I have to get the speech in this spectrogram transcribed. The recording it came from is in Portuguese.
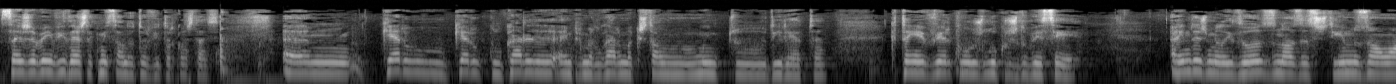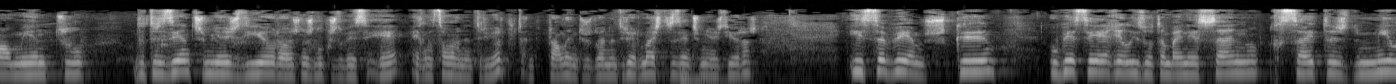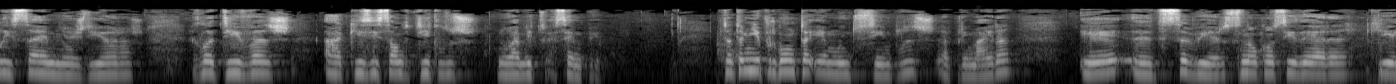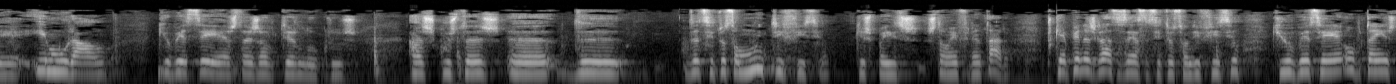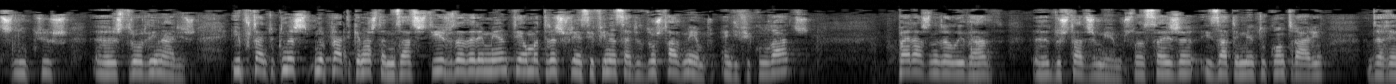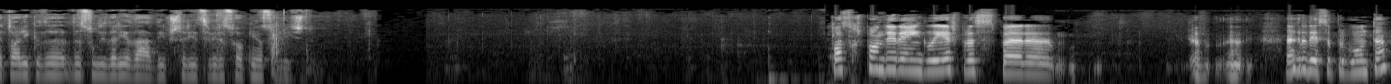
Seja bem-vindo a esta comissão, Dr. Vítor Constâncio. Um, quero quero colocar-lhe, em primeiro lugar, uma questão muito direta, que tem a ver com os lucros do BCE. Em 2012, nós assistimos a um aumento de 300 milhões de euros nos lucros do BCE, em relação ao ano anterior, portanto, para além dos do ano anterior, mais 300 milhões de euros, e sabemos que o BCE realizou também nesse ano receitas de 1.100 milhões de euros, relativas à aquisição de títulos no âmbito SMP. Portanto, a minha pergunta é muito simples. A primeira é eh, de saber se não considera que é imoral que o BCE esteja a obter lucros às custas uh, de, da situação muito difícil que os países estão a enfrentar. Porque é apenas graças a essa situação difícil que o BCE obtém estes lucros uh, extraordinários. E, portanto, o que nas, na prática nós estamos a assistir verdadeiramente é uma transferência financeira de um Estado-membro em dificuldades para a generalidade uh, dos Estados-membros. Ou seja, exatamente o contrário da retórica da, da solidariedade. E gostaria de saber a sua opinião sobre isto. Posso responder em inglês para. para... Agradeço a pergunta.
